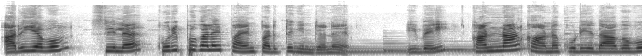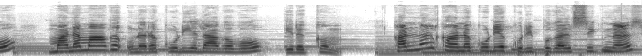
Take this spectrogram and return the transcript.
அறியவும் சில குறிப்புகளை பயன்படுத்துகின்றன. இவை கண்ணால் காணக்கூடியதாகவோ மனமாக உணரக்கூடியதாகவோ இருக்கும். கண்ணால் காணக்கூடிய குறிப்புகள் சிக்னல்ஸ்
